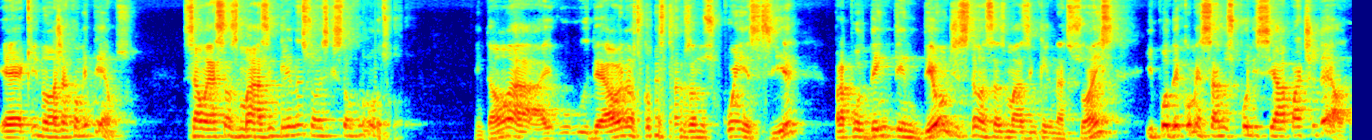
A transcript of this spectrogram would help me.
é, que nós já cometemos. São essas más inclinações que estão conosco. Então, a, o ideal é nós começarmos a nos conhecer para poder entender onde estão essas más inclinações e poder começar a nos policiar a partir dela.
